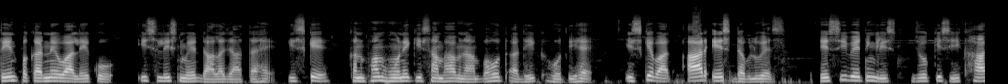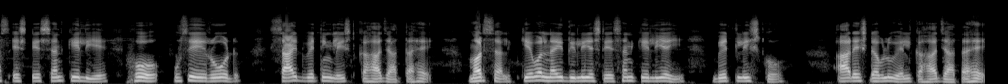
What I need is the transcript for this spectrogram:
ट्रेन पकड़ने वाले को इस लिस्ट में डाला जाता है। इसके कंफर्म होने की संभावना बहुत अधिक होती है। इसके बाद आर एस डब्ल्यू एस, ऐसी वेटिंग लिस्ट जो किसी खास स्टेशन के लिए हो, उसे रोड साइड वेटिंग लिस्ट कहा जाता है। मर्सल केवल नई दिल्ली स्टेशन के लिए ही वेट लिस्ट को आर एस डब्ल्यू एल कहा जाता है।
